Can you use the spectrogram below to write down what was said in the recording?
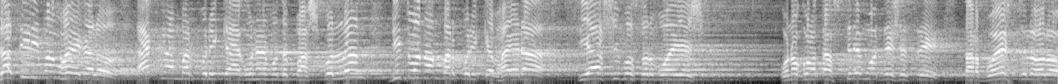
জাতির ইমাম হয়ে গেল। এক নাম্বার পরীক্ষা আগুনের মধ্যে পাশ করলেন। দ্বিতীয় নাম্বার পরীক্ষা ভাইরা, ছিয়াশি বছর বয়স, কোন কোন তাফসিরের মধ্যে এসেছে, তার বয়স ছিল হলো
